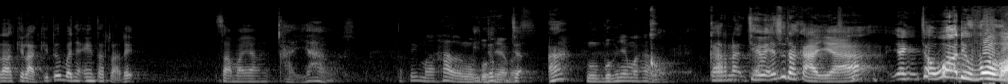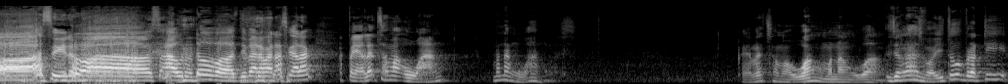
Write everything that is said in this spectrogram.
laki-laki tuh banyak yang tertarik sama yang kaya bos tapi mahal ngubuhnya, Bos. Hah? Ngubuhnya mahal. karena ceweknya sudah kaya yang cowok diubah bos gitu bos auto bos di mana-mana sekarang pelet sama uang menang uang bos pelet sama uang menang uang. Jelas, Bos. Itu berarti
